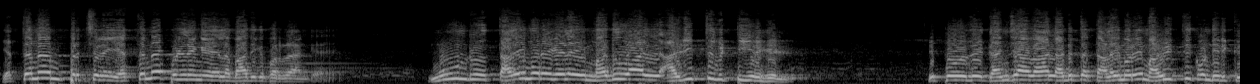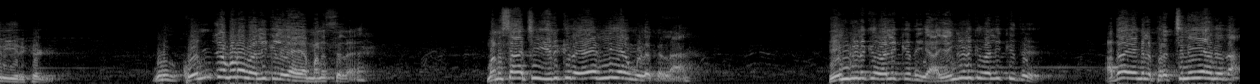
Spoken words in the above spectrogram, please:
எத்தனை பிரச்சனை எத்தனை பிள்ளைங்க இதுல பாதிக்கப்படுறாங்க? மூன்று தலைமுறைகளை மதுவால் அழித்து விட்டீர்கள். இப்பொழுது கஞ்சாவால் அடுத்த தலைமுறையும் அழித்துக் கொண்டிருக்கிறீர்கள். உங்களுக்கு கொஞ்சம் கூட வலிக்கலையா என் மனசுல? மனசாட்சி இருக்குதே இல்லையா உங்களுக்கெல்லாம்? எங்களுக்கு வலிக்குதுயா? எங்களுக்கு வலிக்குது. அதான் எங்களுக்கு பிரச்சனையே அதுதான்.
